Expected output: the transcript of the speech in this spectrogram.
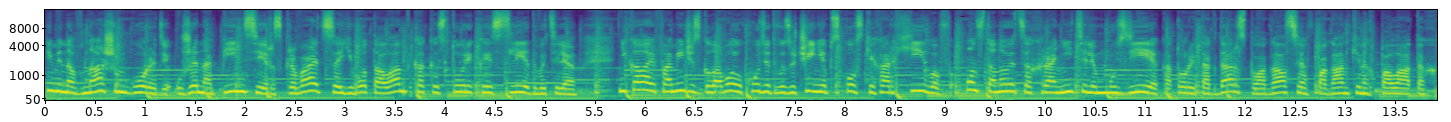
Именно в нашем городе уже на пенсии раскрывается его талант как историка-исследователя. Николай Фомич с головой уходит в изучение псковских архивов. Он становится хранителем музея, который тогда располагался в Паганкиных палатах.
